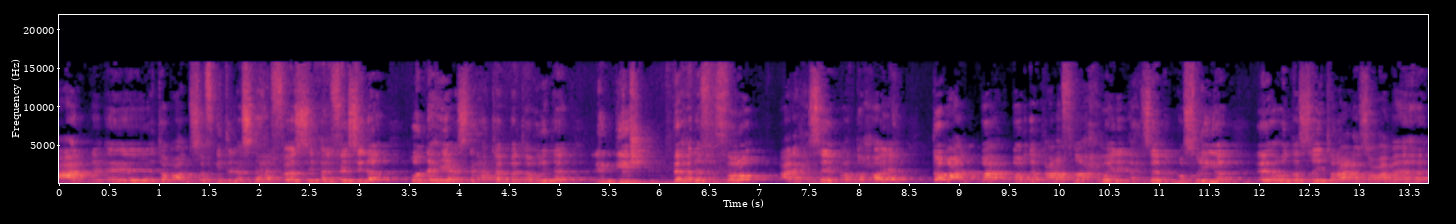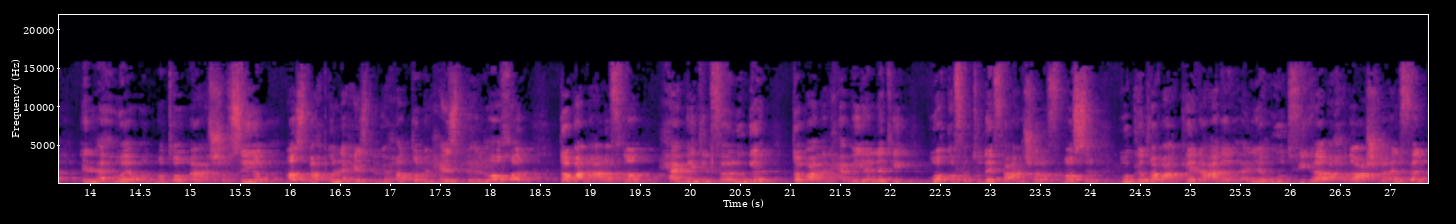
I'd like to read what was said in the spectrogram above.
عن آه، طبعا صفقة الأسلحة الفاس- الفاسدة. قلنا هي أسلحة تم توريدها للجيش بهدف الثراء على حساب الضحايا. طبعا برضك عرفنا أحوال الأحزاب المصرية آه، قلنا السيطرة على زعمائها الأهواء والمطامع الشخصية. أصبح كل حزب بيحطم الحزب الآخر. طبعا عرفنا حامية الفالوجة طبعا الحامية التي وقفت تدافع عن شرف مصر وطبعا كان عدد اليهود فيها 11000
